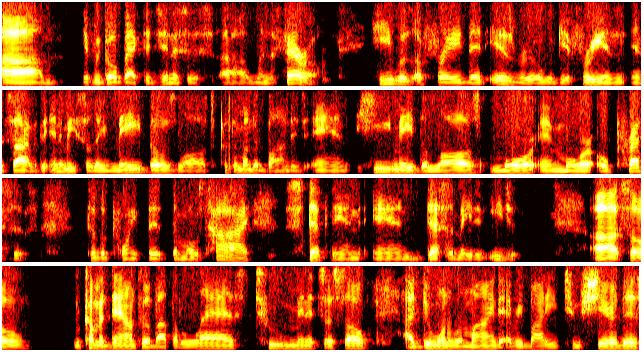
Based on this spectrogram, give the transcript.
Um, if we go back to Genesis, uh, when the Pharaoh, he was afraid that Israel would get free and, side with the enemy, so they made those laws to put them under bondage, and he made the laws more and more oppressive to the point that the Most High stepped in and decimated Egypt. Uh, so we're coming down to about the last two minutes or so. I do want to remind everybody to share this.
